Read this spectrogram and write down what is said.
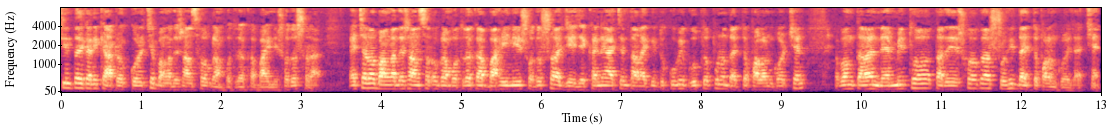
ছিনতাইকারীকে আটক করেছে বাংলাদেশ আনসার গ্রাম প্রতিরক্ষা বাহিনীর সদস্যরা। এছাড়াও বাংলাদেশ আনসার ও গ্রাম বাহিনীর সদস্যরা যে যেখানে আছেন, তারা কিন্তু খুবই গুরুত্বপূর্ণ দায়িত্ব পালন করছেন এবং তারা নিয়মিত তাদের সরকার শহীদ দায়িত্ব পালন করে যাচ্ছেন।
